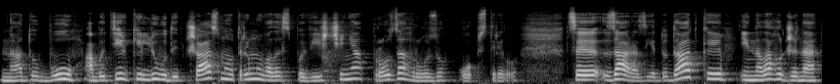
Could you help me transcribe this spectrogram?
на добу, аби тільки люди вчасно отримували сповіщення про загрозу обстрілу. Це зараз є додатки і налагоджена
